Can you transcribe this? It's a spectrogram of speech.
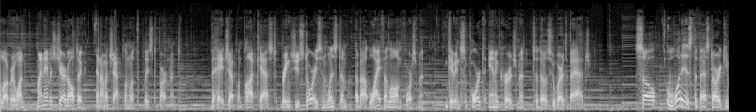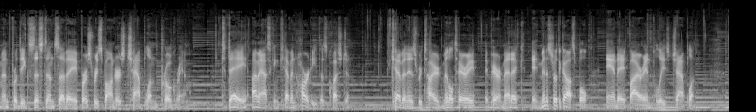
Hello, everyone. My name is Jared Altick, and I'm a chaplain with the police department. The Hey Chaplain podcast brings you stories and wisdom about life and law enforcement, giving support and encouragement to those who wear the badge. So, what is the best argument for the existence of a first responders chaplain program? Today, I'm asking Kevin Hardy this question. Kevin is retired military, a paramedic, a minister of the gospel, and a fire and police chaplain.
